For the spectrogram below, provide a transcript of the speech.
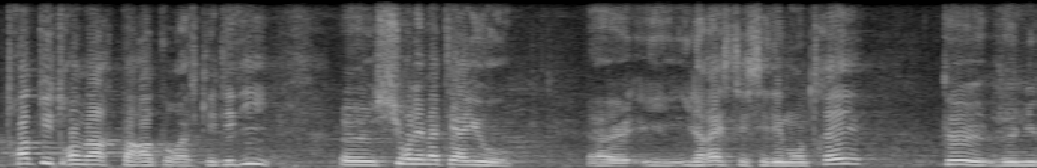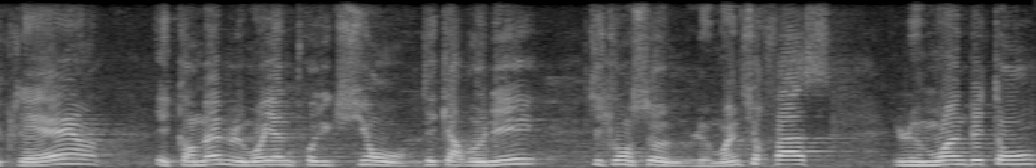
Trois, petites remarques par rapport à ce qui a été dit. Euh, sur les matériaux, euh, il reste et c'est démontré que le nucléaire est quand même le moyen de production décarboné qui consomme le moins de surface, le moins de béton,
